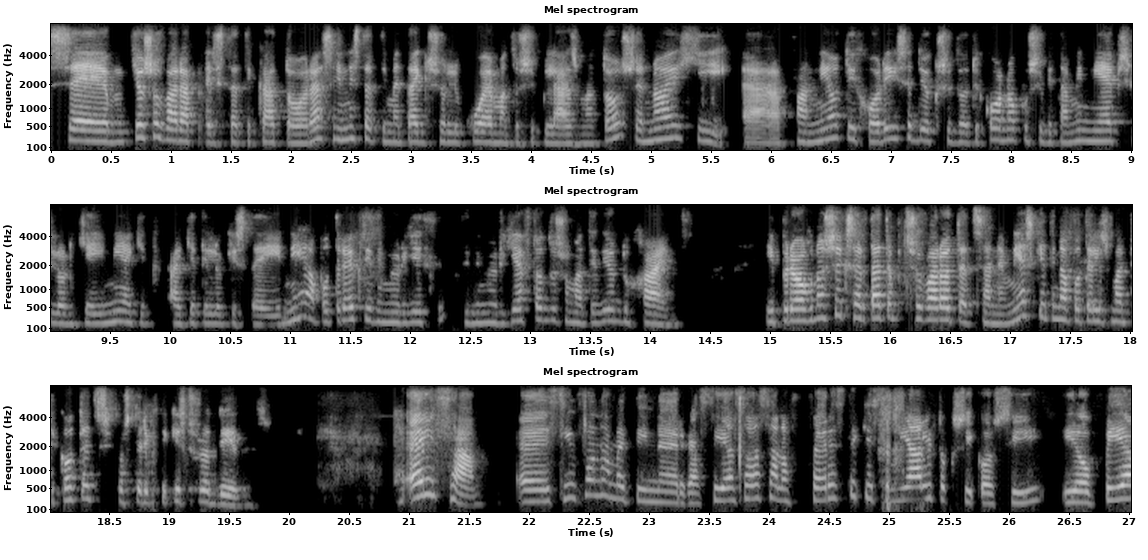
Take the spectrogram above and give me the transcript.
Σε πιο σοβαρά περιστατικά τώρα, συνίσταται μετάγγιση ολικού αίματος ή πλάσματος, ενώ έχει φανεί ότι η χορήγηση αντιοξυδοτικών όπως η βιταμίνη Ε και η μία ακετιλοκυστεΐνη αποτρέπει τη δημιουργία, τη δημιουργία αυτών των σωματιδίων του Χάιντ. Η πρόγνωση εξαρτάται από τη σοβαρότητα της ανεμίας και την αποτελεσματικότητα της υποστηρικτικής φροντίδας. Έλσα, ε, σύμφωνα με την εργασία σας αναφέρεστε και σε μια άλλη τοξίκωση, η οποία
